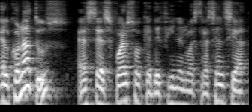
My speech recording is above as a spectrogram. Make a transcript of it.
El conatus, ese esfuerzo que define nuestra esencia,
